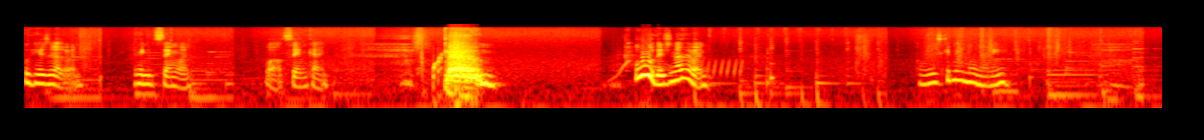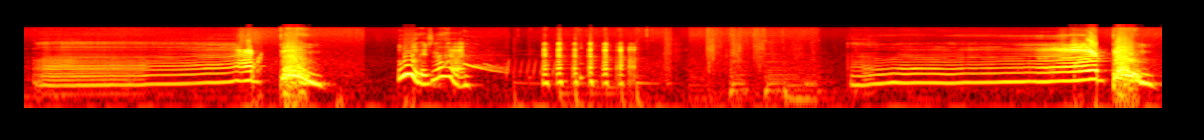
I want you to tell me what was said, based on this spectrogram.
oh, here's another one. I think it's the same one. Well, same kind. Boom! Ooh, there's another one. Always give me more money. Uh, boom! Ooh, there's another one. uh, boom!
